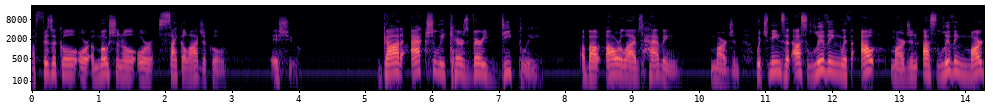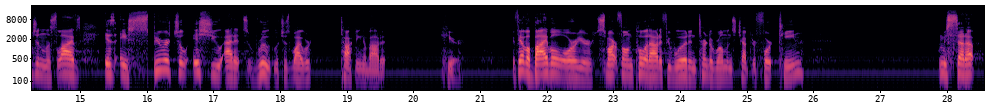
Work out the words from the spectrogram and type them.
a physical or emotional or psychological issue. God actually cares very deeply about our lives having margin, which means that us living without margin, us living marginless lives, is a spiritual issue at its root, which is why we're talking about it here. If you have a Bible or your smartphone, pull it out if you would and turn to Romans chapter 14. Let me set up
